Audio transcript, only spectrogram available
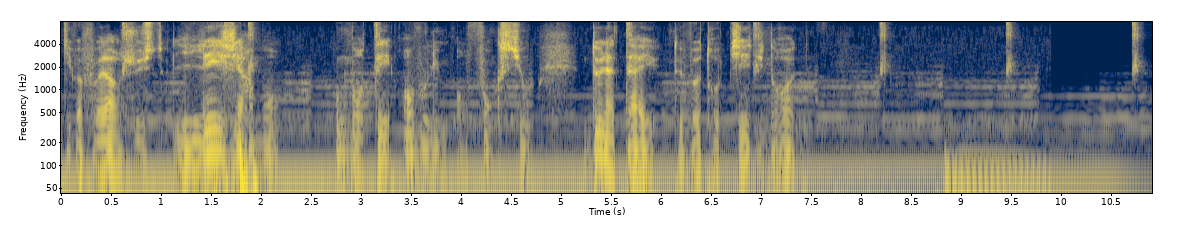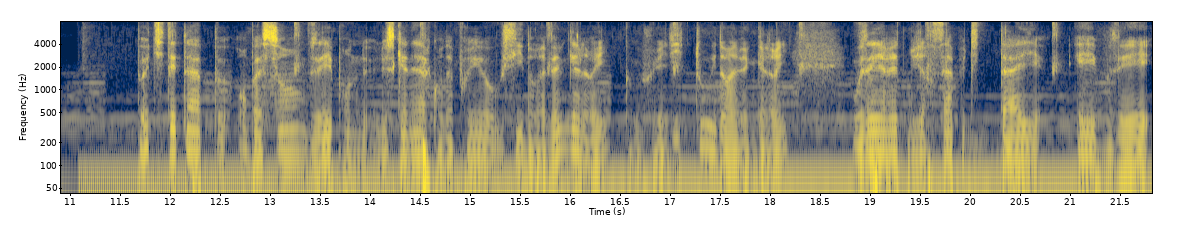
qu'il va falloir juste légèrement augmenter en volume en fonction de la taille de votre pied du drone. Petite étape en passant, vous allez prendre le scanner qu'on a pris aussi dans la même galerie, comme je vous l'ai dit, tout est dans la même galerie. Vous allez réduire sa petite taille et vous allez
